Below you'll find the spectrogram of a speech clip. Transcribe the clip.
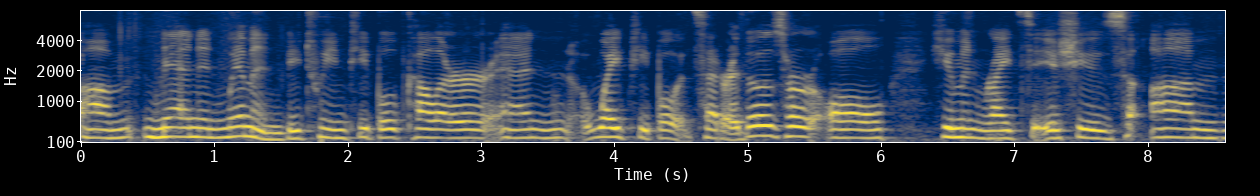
um, men and women, between people of color and white people, et cetera. Those are all human rights issues. Um,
